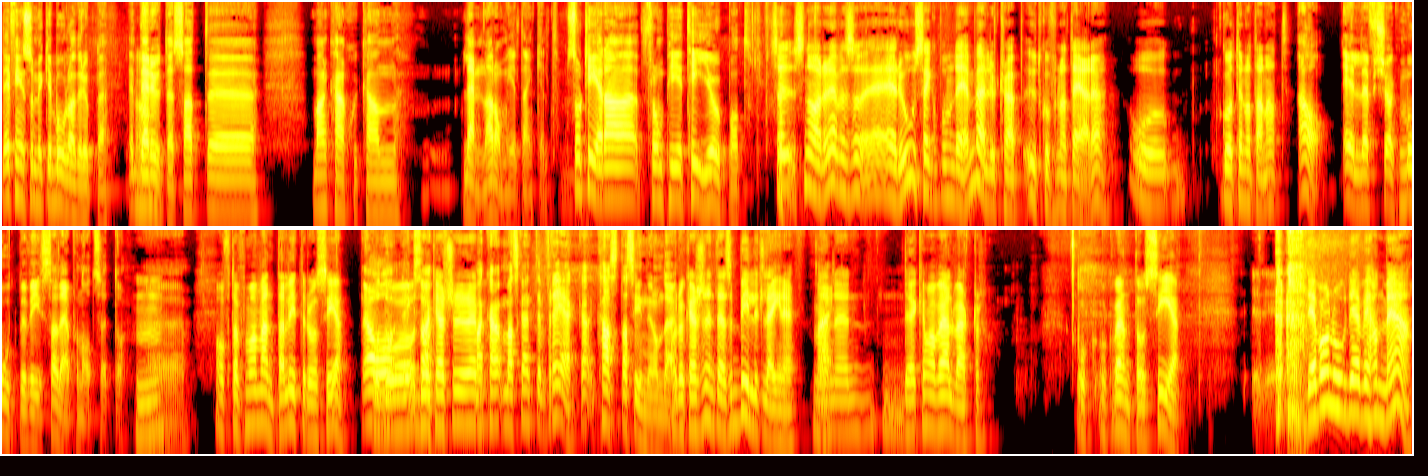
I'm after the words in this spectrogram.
det finns så mycket bolag där uppe, där ute så att eh, man kanske kan lämna dem helt enkelt. Sortera från P10 uppåt. Så snarare så, är du osäker på om det är en value trap, utgå från att det är det och gå till något annat. Ja, eller försök motbevisa det på något sätt då. Mm. Eh, Ofta får man vänta lite då och se. ja, och då, då exakt. kanske det, man, kan, man ska inte vräka, kastas in i dem där. och då kanske det inte är så billigt längre. Men Nej. eh, det kan vara väl värt att och, och vänta och se. Det var nog det vi hann med.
